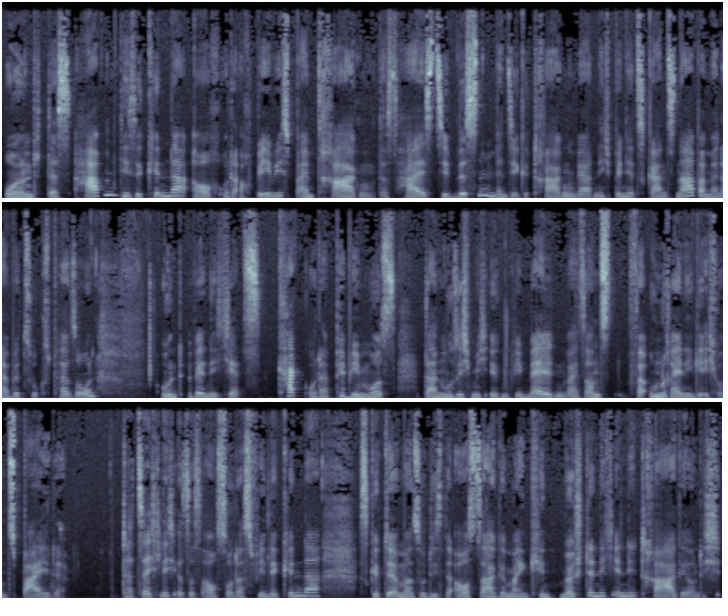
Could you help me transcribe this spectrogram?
und das haben diese Kinder auch oder auch Babys beim Tragen. Das heißt, sie wissen, wenn sie getragen werden, ich bin jetzt ganz nah bei meiner Bezugsperson und wenn ich jetzt kack oder pipi muss, dann muss ich mich irgendwie melden, weil sonst verunreinige ich uns beide. Tatsächlich ist es auch so, dass viele Kinder, es gibt ja immer so diese Aussage, mein Kind möchte nicht in die Trage und ich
